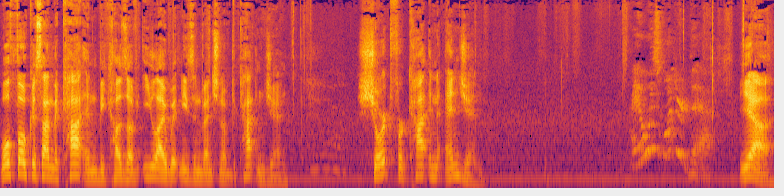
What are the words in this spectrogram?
we'll focus on the cotton because of Eli Whitney's invention of the cotton gin, short for cotton engine. I always wondered that. Yeah.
